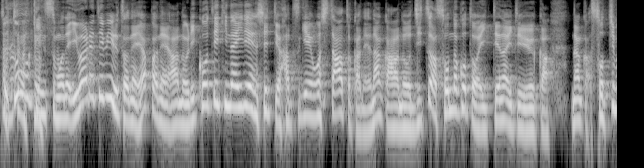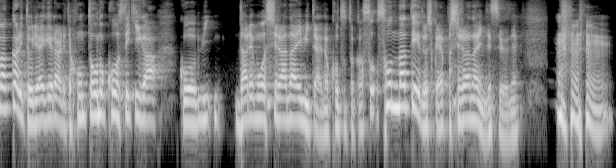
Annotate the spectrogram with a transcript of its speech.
ドーキンスもね、言われてみるとね、やっぱね、あの、利己的な遺伝子っていう発言をしたとかね、なんかあの、実はそんなことは言ってないというか、なんかそっちばっかり取り上げられて本当の功績が、こう、誰も知らないみたいなこととか、そ、そんな程度しかやっぱ知らないんですよね。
